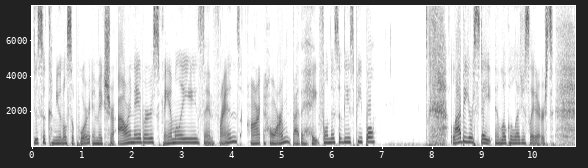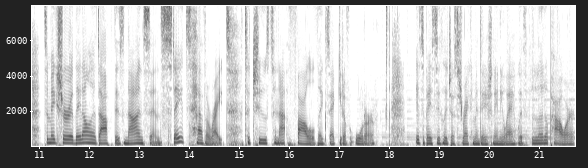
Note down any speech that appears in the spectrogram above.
do some communal support and make sure our neighbors, families, and friends aren't harmed by the hatefulness of these people. Lobby your state and local legislators to make sure they don't adopt this nonsense. States have the right to choose to not follow the executive order. It's basically just a recommendation anyway, with little power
